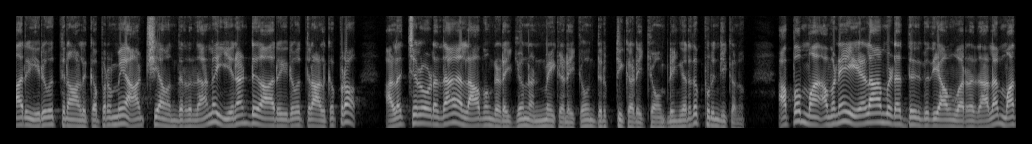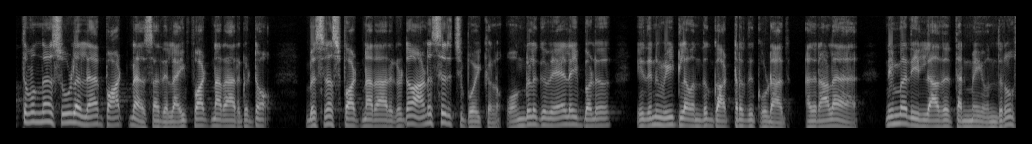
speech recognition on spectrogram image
ஆறு இருபத்தி நாலுக்கு அப்புறமே ஆட்சியாக வந்துடுறதால இரண்டு ஆறு இருபத்தி நாலுக்கு அப்புறம் அலைச்சலோட தான் லாபம் கிடைக்கும் நன்மை கிடைக்கும் திருப்தி கிடைக்கும் அப்படிங்கிறத புரிஞ்சுக்கணும். அப்போ ம அவனே ஏழாம் இடத்திபதியாகவும் வர்றதால மற்றவங்க சூழலை பார்ட்னர்ஸ் அது லைஃப் பார்ட்னராக இருக்கட்டும் பிஸ்னஸ் பார்ட்னராக இருக்கட்டும் அனுசரித்து போய்க்கணும். உங்களுக்கு வேலை பலு இதுன்னு வீட்டில் வந்து காட்டுறது கூடாது. அதனால் நிம்மதி இல்லாத தன்மை வந்துடும்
